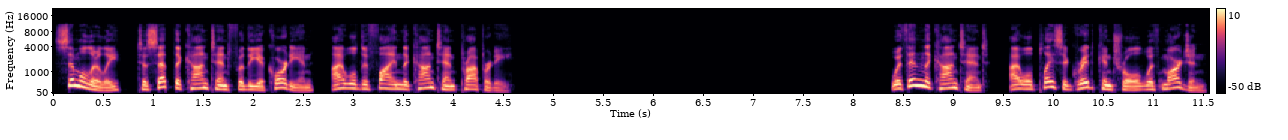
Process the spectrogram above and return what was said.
Similarly, to set the content for the accordion, I will define the content property. Within the content, I will place a grid control with margin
